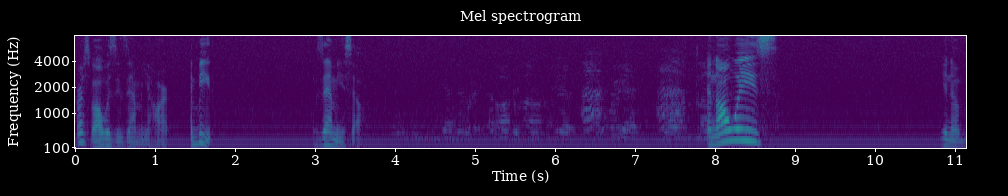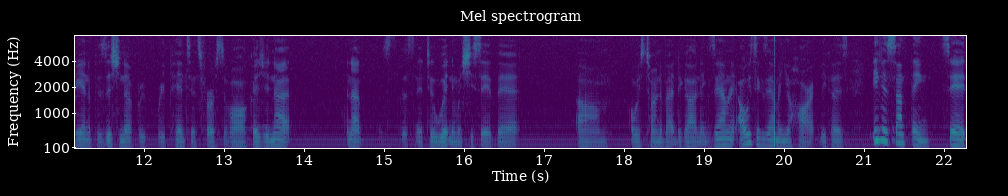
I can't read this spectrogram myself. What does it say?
first of all, always examine your heart and be, examine yourself. And always, you know, be in a position of re- repentance, first of all, because you're not, and I was listening to Whitney when she said that, um, always turn back to God and examine. Always examine your heart because even something said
